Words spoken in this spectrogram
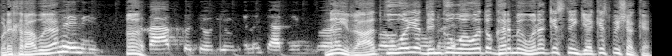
बड़े खराब हो यार। नहीं नहीं हाँ। रात को चोरी हो गया ना चार्जिंग नहीं रात को हुआ या दिन को हुआ हुआ तो घर में हुआ ना किसने किया किस पे शक है?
